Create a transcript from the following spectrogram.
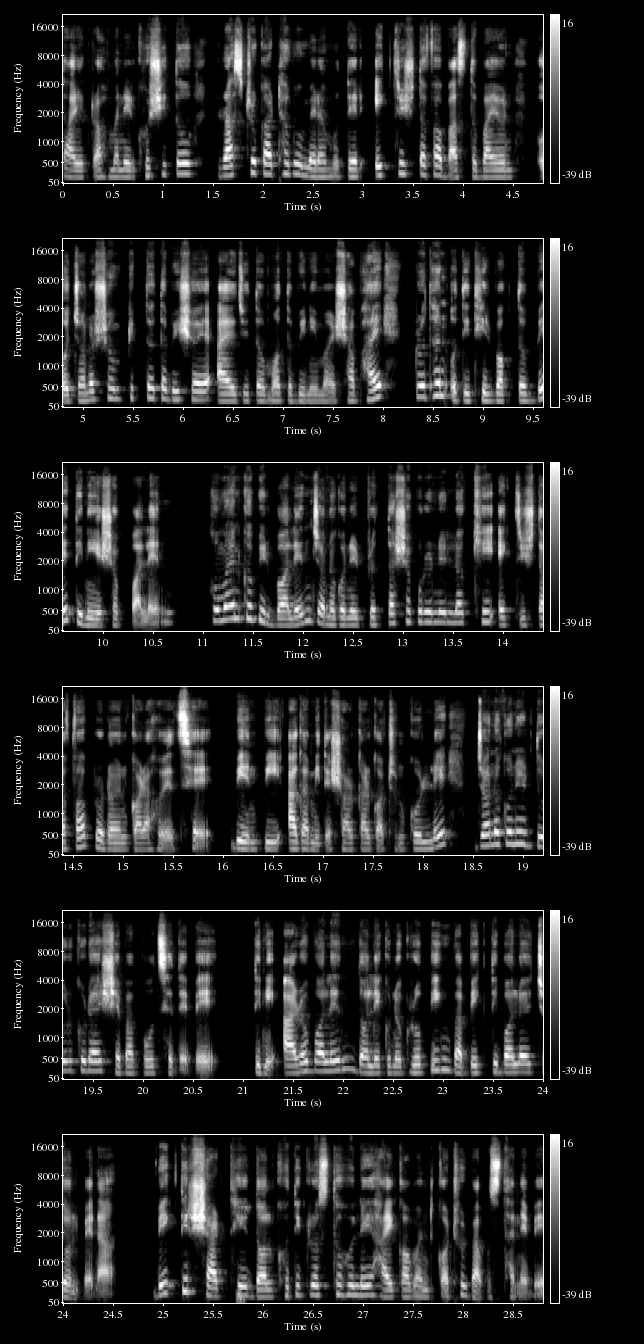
তারেক রহমানের ঘোষিত রাষ্ট্র কাঠামো মেরামতের একত্রিশ দফা বাস্তবায়ন ও জনসম্পৃক্ততা বিষয়ে আয়োজিত মতবিনিময় সভায় প্রধান অতিথির বক্তব্যে তিনি এসব বলেন। হুমায়ুন কবির বলেন, জনগণের প্রত্যাশা পূরণের লক্ষ্যেই একত্রিশ দফা প্রণয়ন করা হয়েছে। বিএনপি আগামীতে সরকার গঠন করলে জনগণের দোরগোড়ায় সেবা পৌঁছে দেবে। তিনি আরও বলেন, দলে কোনো গ্রুপিং বা ব্যক্তিবলয় চলবে না। ব্যক্তির স্বার্থে দল ক্ষতিগ্রস্ত হলে হাইকমান্ড কঠোর ব্যবস্থা নেবে।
